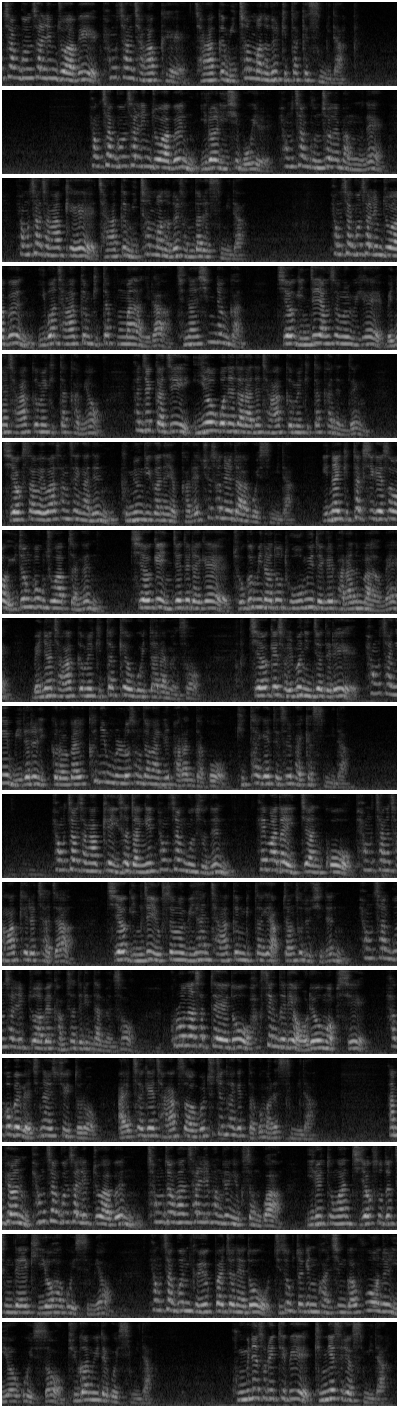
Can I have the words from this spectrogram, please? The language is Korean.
평창군 산림조합이 평창 장학회 장학금 2천만 원을 기탁했습니다. 평창군 산림조합은 1월 25일 평창 군청을 방문해 평창 장학회에 장학금 2천만 원을 전달했습니다. 평창군 산림조합은 이번 장학금 기탁뿐만 아니라 지난 10년간 지역 인재 양성을 위해 매년 장학금을 기탁하며 현재까지 2억 원에 달하는 장학금을 기탁하는 등 지역사회와 상생하는 금융기관의 역할에 최선을 다하고 있습니다. 이날 기탁식에서 이정봉 조합장은 지역의 인재들에게 조금이라도 도움이 되길 바라는 마음에 매년 장학금을 기탁해오고 있다라면서 지역의 젊은 인재들이 평창의 미래를 이끌어갈 큰 인물로 성장하길 바란다고 기탁의 뜻을 밝혔습니다. 평창장학회 이사장인 평창군수는 해마다 잊지 않고 평창장학회를 찾아 지역 인재 육성을 위한 장학금 기탁에 앞장서 주시는 평창군 설립조합에 감사드린다면서 코로나 사태에도 학생들이 어려움 없이 학업에 매진할 수 있도록 알차게 장학 사업을 추진하겠다고 말했습니다. 한편 평창군 설립조합은 청정한 산림 환경 육성과 이를 통한 지역 소득 증대에 기여하고 있으며 평창군 교육 발전에도 지속적인 관심과 후원을 이어오고 있어 귀감이 되고 있습니다. 국민의 소리 TV 김예슬이었습니다.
